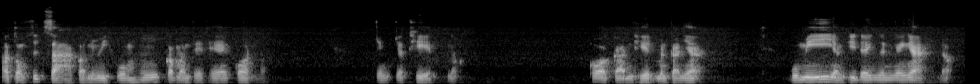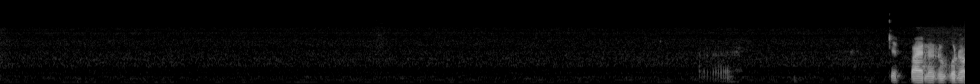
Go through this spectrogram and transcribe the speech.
เราต้องศึกษาก่อนมีความรู้กับมันแท้ๆก่อนเนาะจึงจะเทรดเนาะเพ ราะว่าการเทรดมันก็ยากบ่มีอย่างที่ได้เงินง่ายๆเนาะเก็บไปนะทุกคนเน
